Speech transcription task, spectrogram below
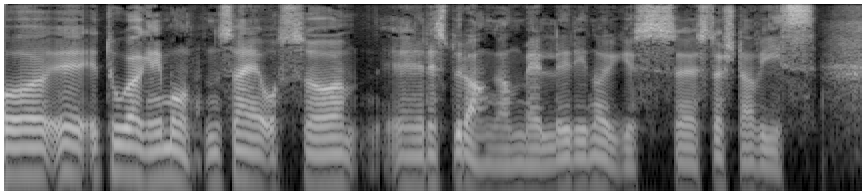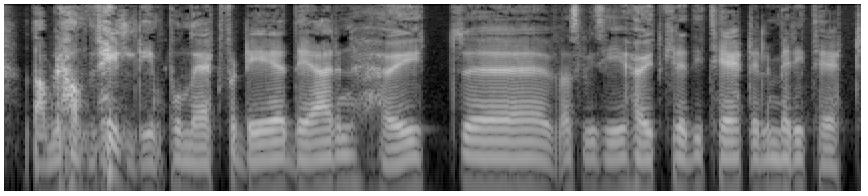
og to ganger i måneden så er jeg også restaurantanmelder i Norges største avis. Da ble han veldig imponert, for det, det er en høyt, hva skal vi si, høyt kreditert eller merittert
